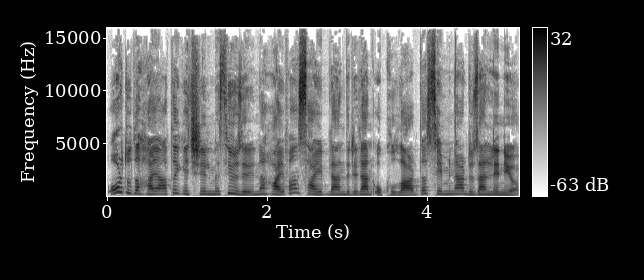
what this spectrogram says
Ordu'da hayata geçirilmesi üzerine hayvan sahiplendirilen okullarda seminer düzenleniyor.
